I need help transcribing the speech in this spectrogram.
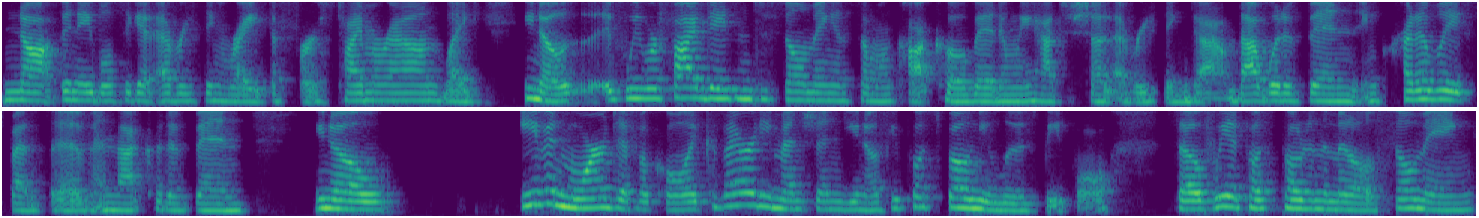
not been able to get everything right the first time around. Like, you know, if we were five days into filming and someone caught COVID and we had to shut everything down, that would have been incredibly expensive. And that could have been, you know, even more difficult. Like, because I already mentioned, you know, if you postpone, you lose people. So if we had postponed in the middle of filming,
